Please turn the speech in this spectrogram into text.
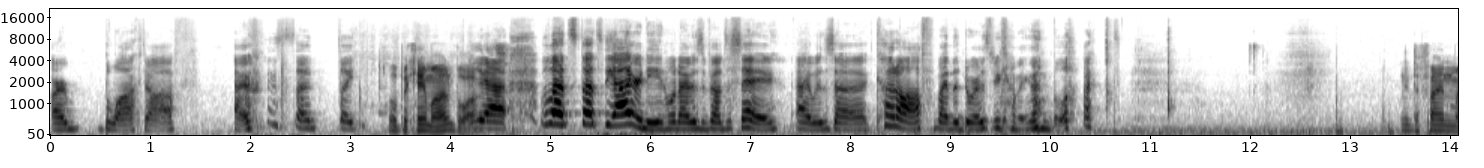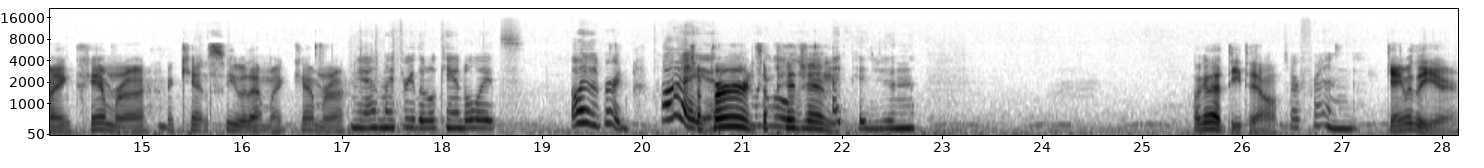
are blocked off. I was like Well, it became unblocked. yeah. Well that's that's the irony in what I was about to say. I was uh cut off by the doors becoming unblocked. Need to find my camera. I can't see without my camera. Yeah, my three little candle lights. Oh, there's a bird. Hi. It's a bird. It's a at little- pigeon. Hi, pigeon. Look at that detail. It's our friend. Game of the year.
